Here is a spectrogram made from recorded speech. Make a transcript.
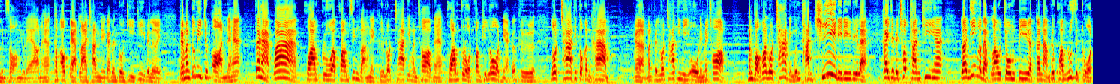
22,000อยู่แล้วนะฮะทำเอา 8 ราชันเนี่ยกลายเป็นตัวกีกี้ไปเลย แต่มันก็มีจุดอ่อนนะฮะ ถ้าหากว่าความกลัวความสิ้นหวังเนี่ยคือรสชาติที่มันชอบนะฮะความโกรธความพิโรธเนี่ยก็คือรสชาติที่ตรงกันข้ามอ่ามันเป็นรสชาติที่นีโอเนี่ยไม่ชอบ มันบอกว่ารสชาติเนี่ยเหมือนทานขี้ดีๆดีแหละ ใครจะไปชอบทานขี้ฮะแล้วยิ่งเราแบบเราโจมตีแบบกระหน่ำด้วยความรู้สึกโกรธ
